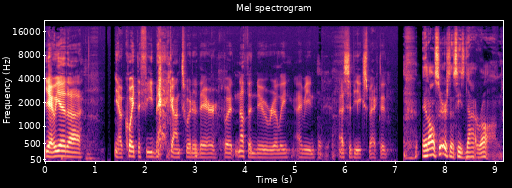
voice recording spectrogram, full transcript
yeah, we had uh you know, quite the feedback on Twitter there, but nothing new really. I mean, that's to be expected. In all seriousness, he's not wrong.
